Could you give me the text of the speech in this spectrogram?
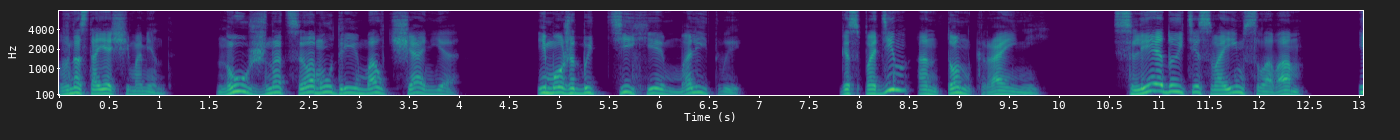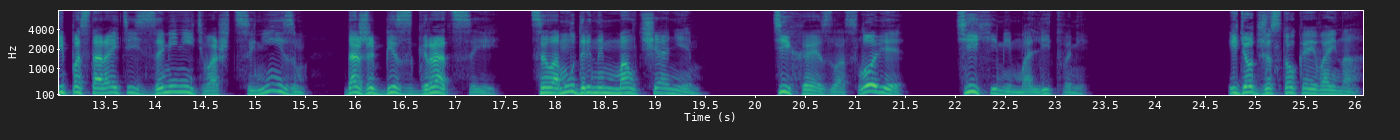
в настоящий момент. Нужно целомудрие молчания и, может быть, тихие молитвы. Господин Антон Крайний, следуйте своим словам и постарайтесь заменить ваш цинизм даже без грации целомудренным молчанием, тихое злословие тихими молитвами. Идет жестокая война.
